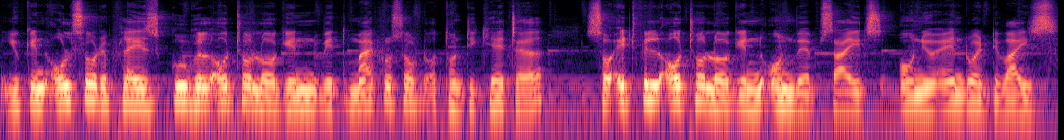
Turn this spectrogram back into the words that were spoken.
You can also replace Google Auto Login with Microsoft Authenticator so it will auto login on websites on your Android device.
